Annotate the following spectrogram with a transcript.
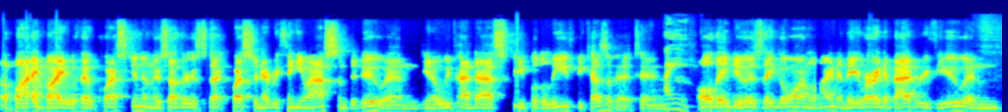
abide by it without question, and there's others that question everything you ask them to do. And you know, we've had to ask people to leave because of it. And Aye. all they do is they go online and they write a bad review, and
